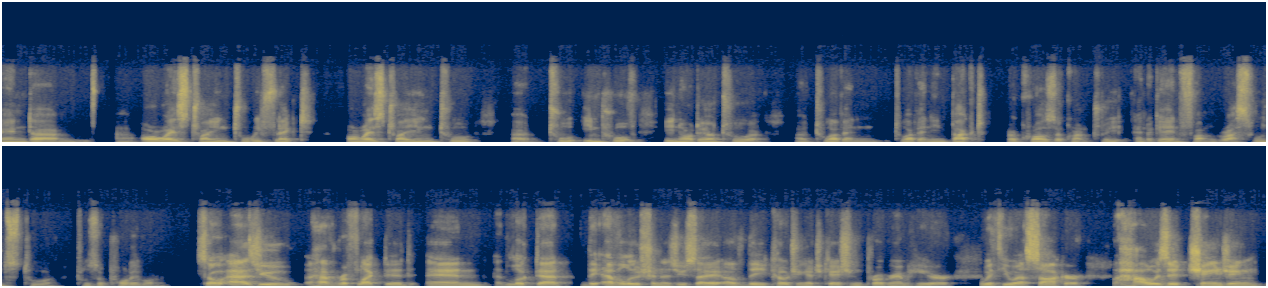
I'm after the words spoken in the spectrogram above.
and um, uh, always trying to reflect, always trying to uh, to improve in order to uh, to have an to have an impact across the country and again from grassroots to to the pro level. So, as you have reflected and looked at the evolution, as you say, of the coaching education program here with US Soccer, how is it changing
